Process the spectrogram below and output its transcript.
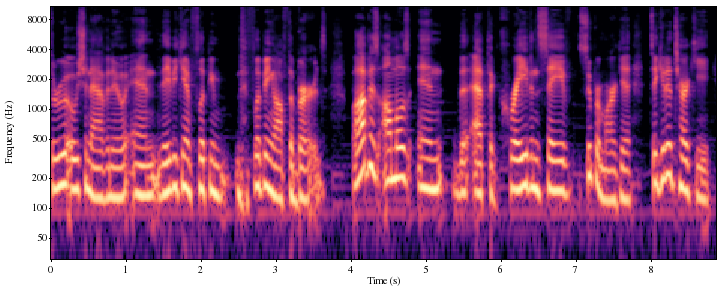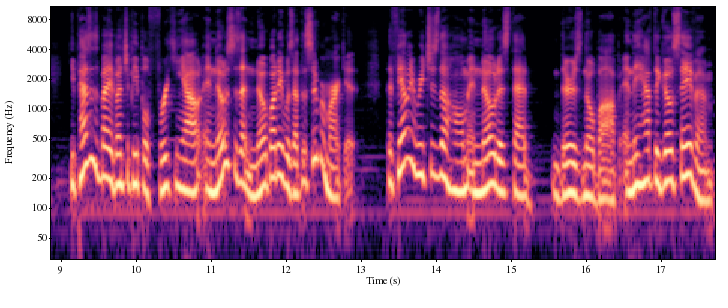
through Ocean Avenue, and they begin flipping flipping off the birds. Bob is almost in the at the Crave and Save supermarket to get a turkey. He passes by a bunch of people freaking out and notices that nobody was at the supermarket. The family reaches the home and notice that there's no Bob and they have to go save him.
